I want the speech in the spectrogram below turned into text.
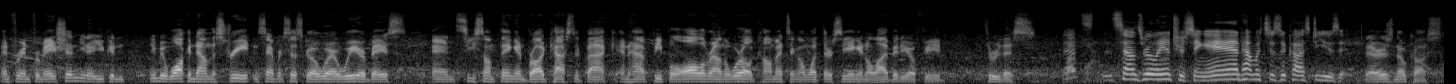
and for information. You know, you can you can be walking down the street in San Francisco where we are based and see something and broadcast it back and have people all around the world commenting on what they're seeing in a live video feed through this. that's that sounds really interesting. And how much does it cost to use it? There is no cost.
